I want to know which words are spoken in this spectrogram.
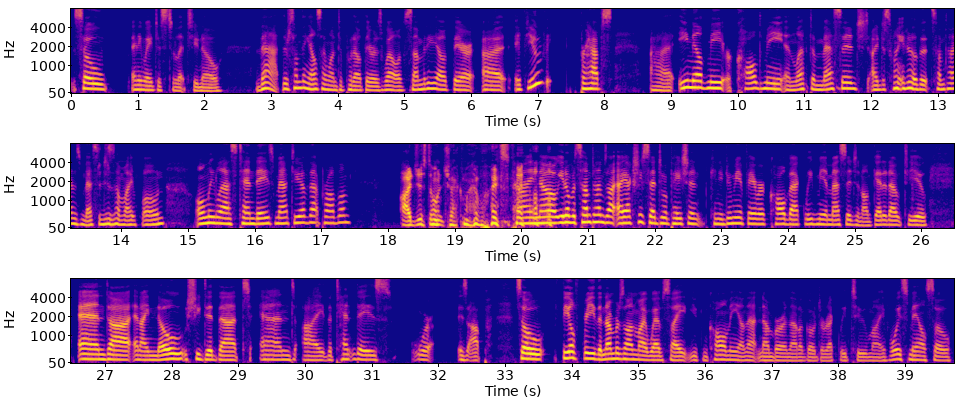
so anyway, just to let you know that there's something else I wanted to put out there as well. If somebody out there, uh, if you've perhaps uh, emailed me or called me and left a message, I just want you to know that sometimes messages on my phone only last 10 days. Matt, do you have that problem? I just don't check my voice. I know, you know, but sometimes I, I actually said to a patient, "Can you do me a favor? Call back, leave me a message, and I'll get it out to you." And uh, and I know she did that, and I the ten days were is up. So feel free. The number's on my website. You can call me on that number, and that'll go directly to my voicemail. So.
